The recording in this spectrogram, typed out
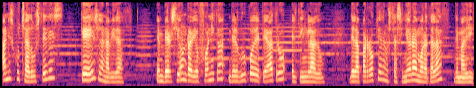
¿Han escuchado ustedes qué es la Navidad? En versión radiofónica del grupo de teatro El Tinglado, de la parroquia de Nuestra Señora de Moratalaz de Madrid.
